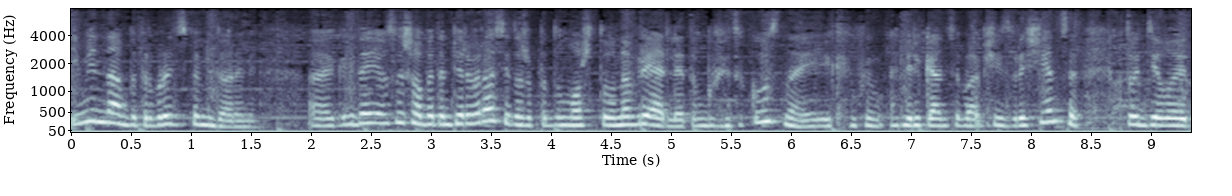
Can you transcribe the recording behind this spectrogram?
именно бутерброды с помидорами. Э, когда я услышал об этом первый раз, я тоже подумал, что навряд ли это будет вкусно, и как бы американцы вообще извращенцы, кто делает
